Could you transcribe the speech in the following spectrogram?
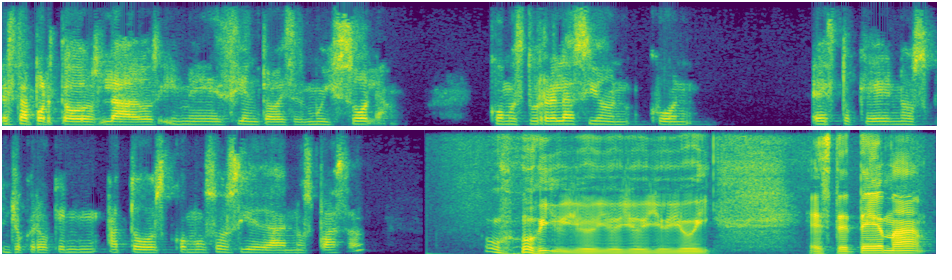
está por todos lados y me siento a veces muy sola. ¿Cómo es tu relación con esto que nos, yo creo que a todos como sociedad nos pasa? Uy, uy, uy, uy, uy, uy. Este tema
